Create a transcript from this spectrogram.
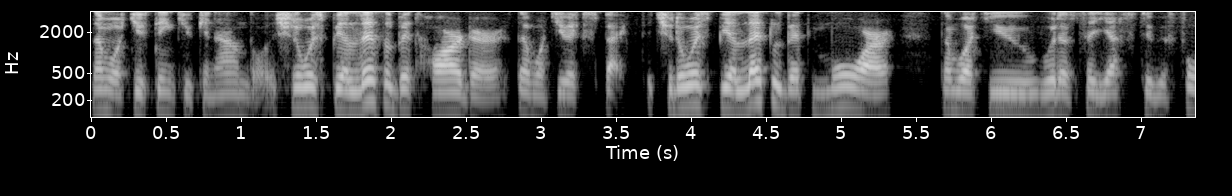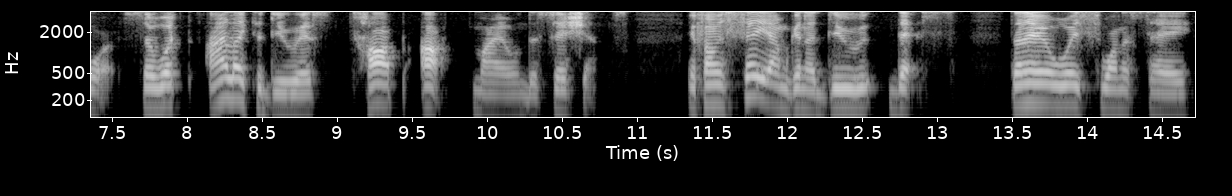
than what you think you can handle. It should always be a little bit harder than what you expect. It should always be a little bit more than what you would have said yes to before. So what I like to do is top up my own decisions. If I say I'm gonna do this, then I always want to say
